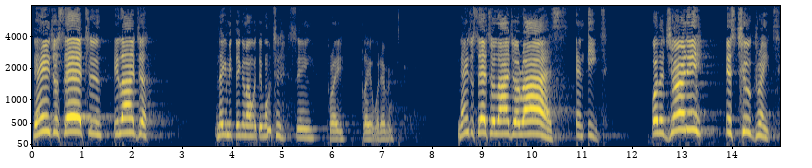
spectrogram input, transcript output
The angel said to Elijah, and they can be thinking about what they want to sing, pray, play, or whatever. The angel said to Elijah, Arise and eat, for the journey is too great.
